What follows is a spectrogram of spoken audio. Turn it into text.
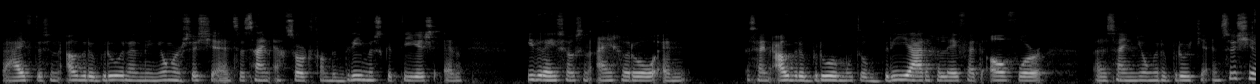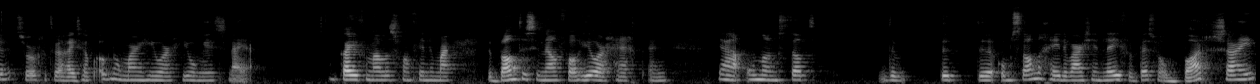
Hij heeft dus een oudere broer en een jonger zusje. En ze zijn echt soort van de drie musketiers. En iedereen heeft zo zijn eigen rol. En zijn oudere broer moet op driejarige leeftijd al voor zijn jongere broertje en zusje zorgen, terwijl hij zelf ook nog maar heel erg jong is. Nou ja, daar kan je van alles van vinden, maar de band is in elk geval heel erg hecht. En ja, ondanks dat de, de, de omstandigheden waar ze in leven best wel bar zijn,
